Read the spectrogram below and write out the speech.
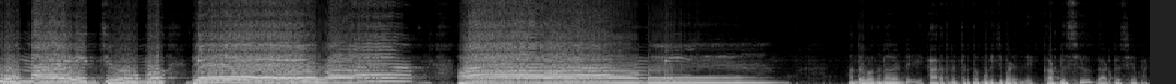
క్రమారించుము దేవా ఆమేన్. అందరూ వందనాలండి ఈ ఆరాధన ఇంతటితో ముగించబడింది God bless you God bless you పండి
